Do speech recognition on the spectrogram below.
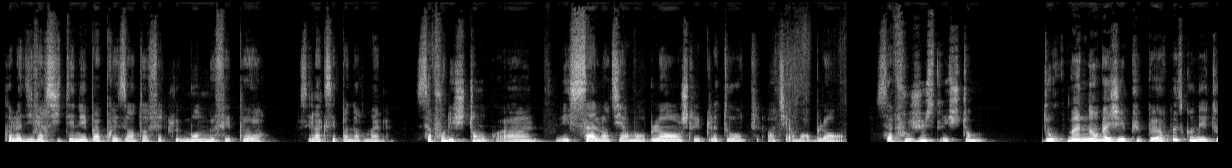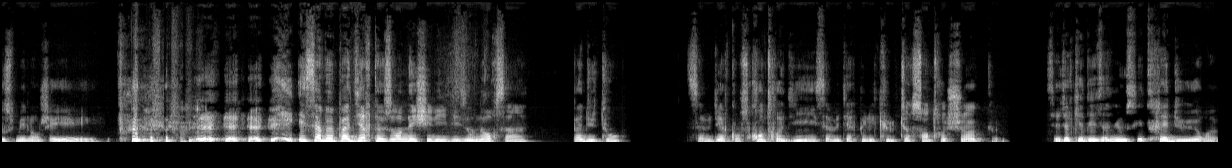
Quand la diversité n'est pas présente, en fait, le monde me fait peur. C'est là que c'est pas normal ça fout les jetons, quoi. Hein. Les salles entièrement blanches, les plateaux entièrement blancs. Ça fout juste les jetons. Donc maintenant, ben, j'ai plus peur parce qu'on est tous mélangés. Et, ça ne veut pas dire que j'en ai chez les bisounours, hein. pas du tout. Ça veut dire qu'on se contredit, ça veut dire que les cultures s'entrechoquent. Ça veut dire qu'il y a des années où c'est très dur,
